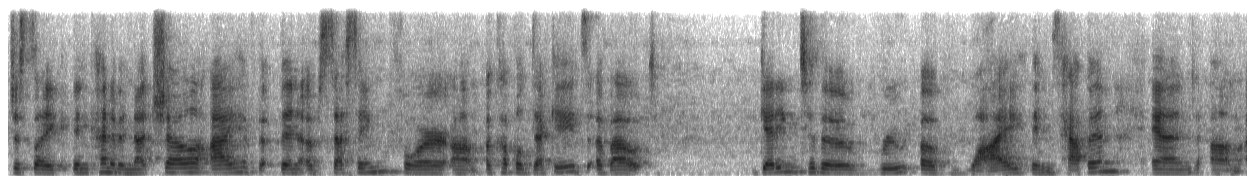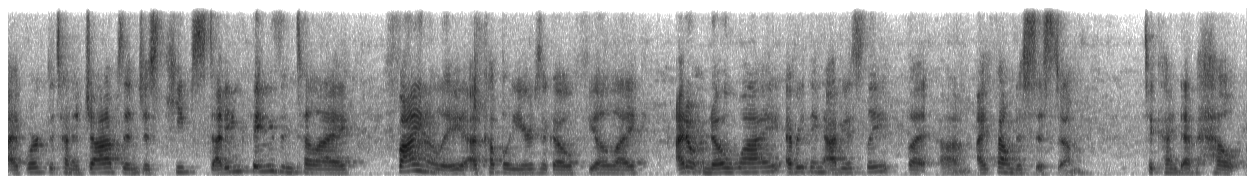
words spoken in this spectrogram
just like in kind of a nutshell, I have been obsessing for um, a couple decades about getting to the root of why things happen. And um, I've worked a ton of jobs and just keep studying things until I finally, a couple years ago, feel like I don't know why everything, obviously, but um, I found a system to kind of help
